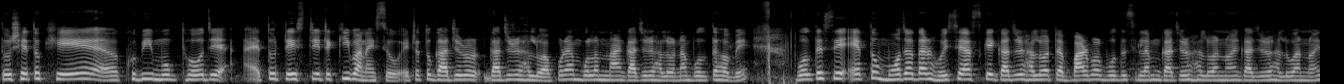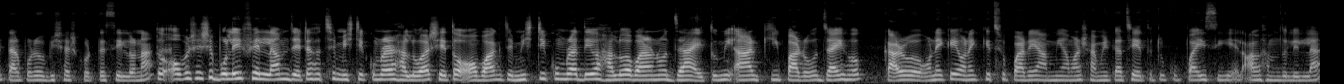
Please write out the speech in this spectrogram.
তো সে তো খেয়ে খুবই মুগ্ধ যে, এত টেস্টি, এটা কি বানাইছো? এটা তো গাজর গাজরের হালুয়া। পরে আমি বললাম, না, গাজরের হালুয়া না, বলতে হবে। বলতেছে, এত মজাদার হয়েছে আজকে গাজর হালুয়াটা বারবার বলতেছিলাম গাজর হালুয়া নয়, গাজর হালুয়া নয়, তারপরেও বিশ্বাস করতেছিল না। তো অবশেষে বলেই ফেললাম যে এটা হচ্ছে মিষ্টি কুমড়ার হালুয়া, সে তো অবাক যে মিষ্টি কুমড়া দিয়েও হালুয়া বানানো যায়, তুমি আর কি পারো? যাই হোক, কারও অনেকেই অনেক কিছু পারে, আমি আমার স্বামীর কাছে এতটুকু পাইছি, আলহামদুলিল্লাহ।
